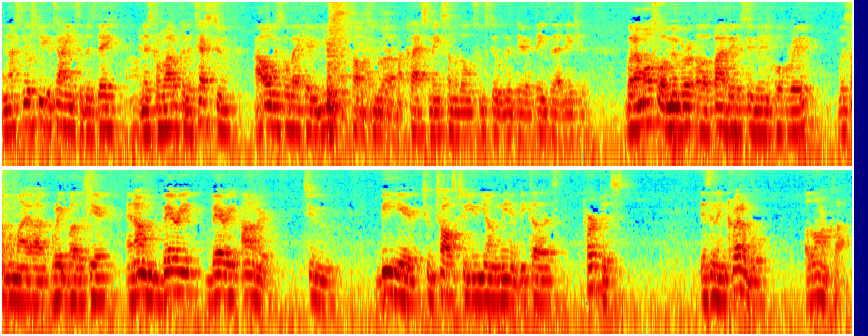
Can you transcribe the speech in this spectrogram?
And I still speak Italian to this day. And as Conrado can attest to, I always go back every year to talk to uh, my classmates, some of those who still live there, and things of that nature. But I'm also a member of Phi Beta Sigma Incorporated with some of my uh, great brothers here. And I'm very, very honored to be here to talk to you young men because purpose is an incredible alarm clock.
